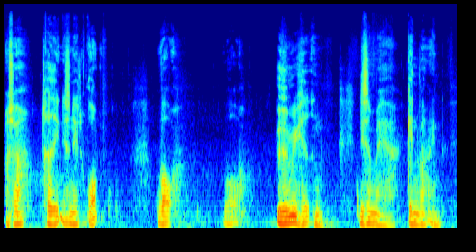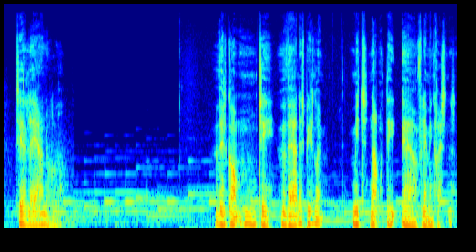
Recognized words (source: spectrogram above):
Og så træde ind i sådan et rum, hvor, hvor ydmygheden ligesom er genvejen til at lære noget. Velkommen til Hverdagspilgrim. Mit navn det er Flemming Christensen.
